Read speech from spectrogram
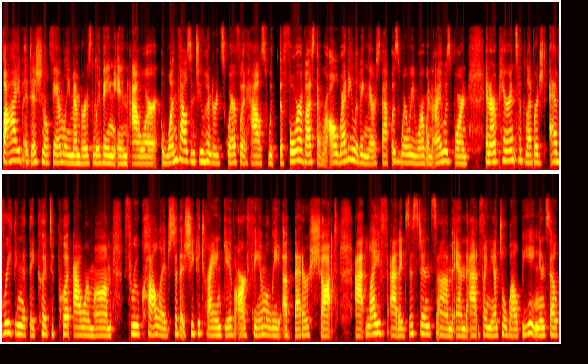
five additional family members living in our 1,200 square foot house with the four of us that were already living there. So that was where we were when I was born. And our parents had leveraged everything that they could to put our mom through college so that she could try and give our family a better shot at life, at existence, um, and at financial well being. And so,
